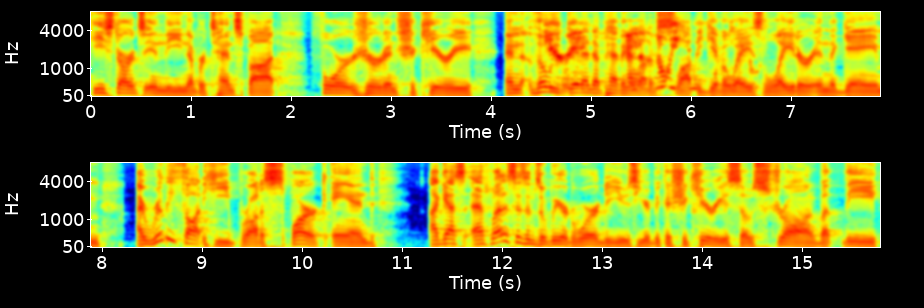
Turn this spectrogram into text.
He starts in the number 10 spot for Xherdan Shaqiri. And though he did end up having a lot of sloppy giveaways later in the game, I really thought he brought a spark. And I guess athleticism is a weird word to use here because Shaqiri is so strong, but the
